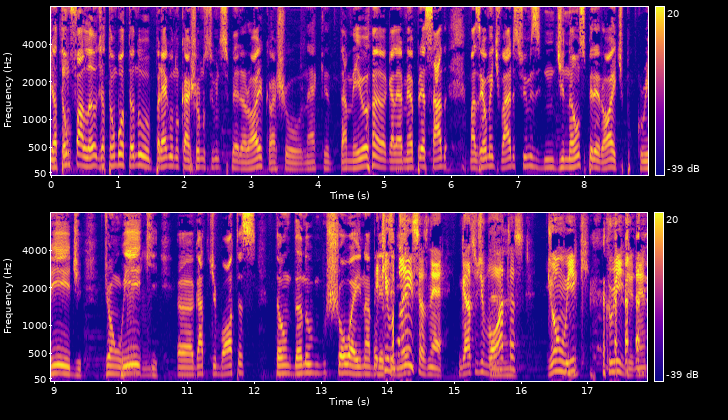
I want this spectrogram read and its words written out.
Já estão falando, já estão botando prego no caixão nos filmes de super-herói, que eu acho, né, que tá meio, a galera meio apressada, mas realmente vários filmes de não super-herói, tipo Creed, John Wick, uhum. uh, Gato de Botas, estão dando show aí na bilheteria. Equivalências, né? Gato de Botas, é. John Wick, Creed, né?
